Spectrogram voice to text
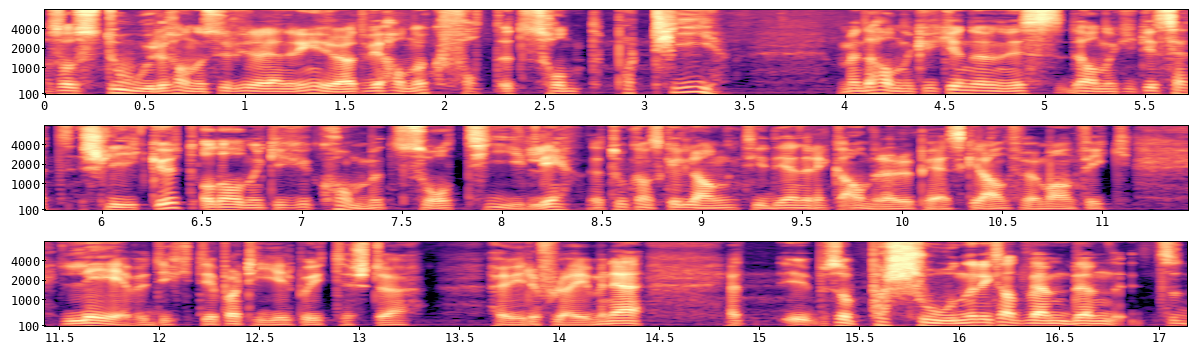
Altså Store sånne strukturelle endringer gjør at vi har nok fått et sånt parti. Men det hadde nok ikke, det hadde nok ikke sett slik ut, og det hadde nok ikke kommet så tidlig. Det tok ganske lang tid i en rekke andre europeiske land før man fikk levedyktige partier på ytterste høyre fløy. Men jeg, så personer liksom, hvem, hvem, så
